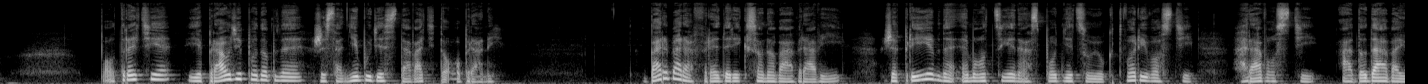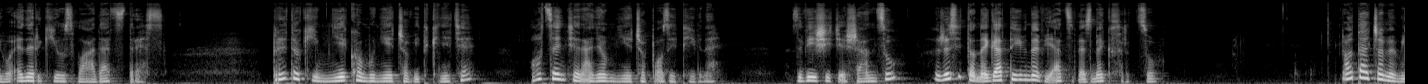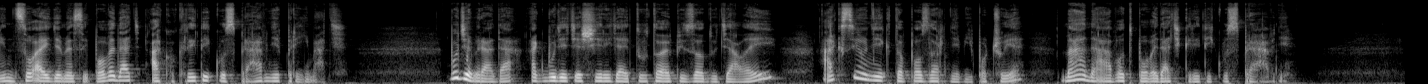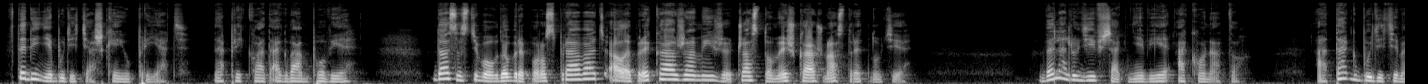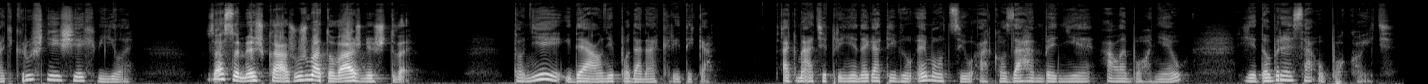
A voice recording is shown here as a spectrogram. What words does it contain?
Po tretie, je pravdepodobné, že sa nebude stavať do obrany. Barbara Frederiksonová vraví, že príjemné emócie nás podnecujú k tvorivosti, hravosti a dodávajú energiu zvládať stres. Preto kým niekomu niečo vytknete, ocente na ňom niečo pozitívne. Zvýšite šancu, že si to negatívne viac vezme k srdcu. Otáčame mincu a ideme si povedať, ako kritiku správne príjmať. Budem rada, ak budete šíriť aj túto epizódu ďalej, ak si ho niekto pozorne vypočuje, má návod povedať kritiku správne. Vtedy nebude ťažké ju prijať. Napríklad, ak vám povie Dá sa s tebou dobre porozprávať, ale prekáža mi, že často meškáš na stretnutie. Veľa ľudí však nevie, ako na to. A tak budete mať krušnejšie chvíle. Zase meškáš, už ma to vážne štve. To nie je ideálne podaná kritika. Ak máte pri nej negatívnu emóciu ako zahambenie alebo hnev, je dobré sa upokojiť.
